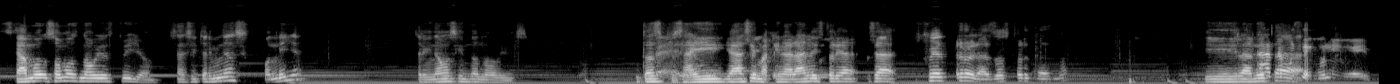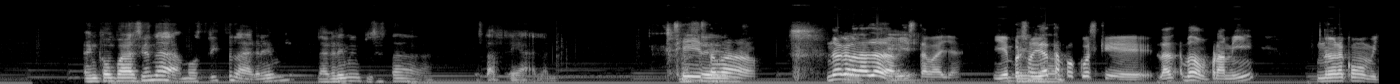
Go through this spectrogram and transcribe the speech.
seamos, somos novios tú y yo. O sea, si terminas con ella, terminamos siendo novios. Entonces, pues ahí ya se imaginarán la historia. O sea, fue el perro de las dos tortas, ¿no? Y la Ah, neta, en comparación a Mostrito, la Gremlin, la Gremlin pues está, está fea, la neta. Sí, sé. estaba. No agradable a la vista, vaya. Y en personalidad tampoco es que. la- bueno, para mí, no era como mi,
